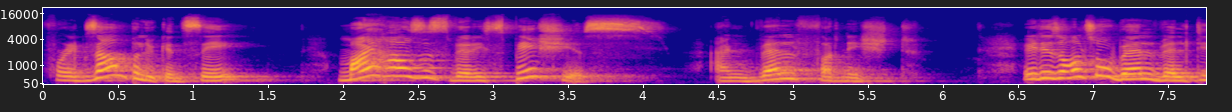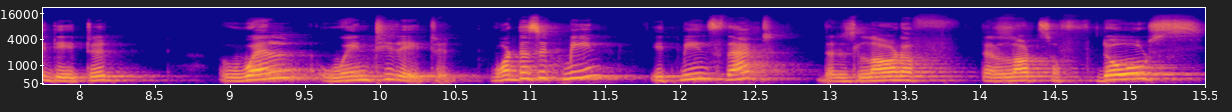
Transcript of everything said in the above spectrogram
for example, you can say, my house is very spacious and well furnished. It is also well ventilated, well ventilated. What does it mean? It means that there is lot of there are lots of doors,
